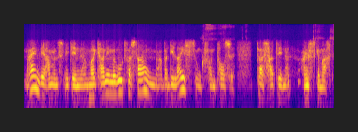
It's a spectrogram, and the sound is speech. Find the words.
Nein, wir haben uns mit den Amerikanern immer gut verstanden, aber die Leistung von Porsche, das hat denen Angst gemacht.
